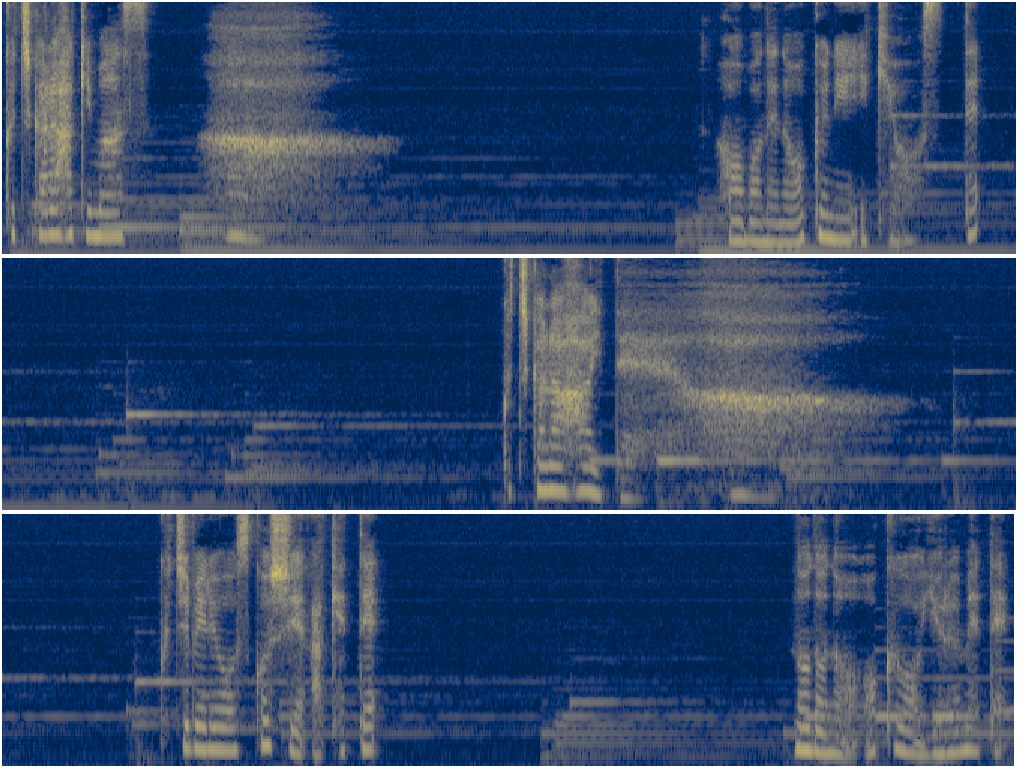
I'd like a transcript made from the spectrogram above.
口から吐きます。は頬骨の奥に息を吸って、口から吐いて、は唇を少し開けて、喉の奥を緩めて、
